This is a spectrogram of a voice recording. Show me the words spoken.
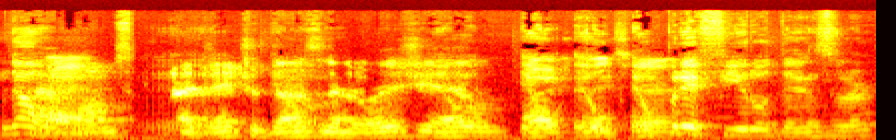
Não, gravamos pra gente. O Dunsler hoje é o. Eu, eu, eu é- prefiro o Densler,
